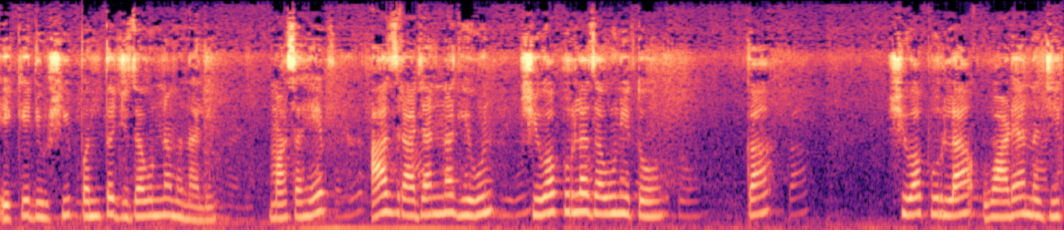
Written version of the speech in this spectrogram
एके दिवशी पंत जिजाऊंना म्हणाले मासाहेब आज राजांना घेऊन शिवापूरला जाऊन येतो का? शिवापूरला वाड्यानजीक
